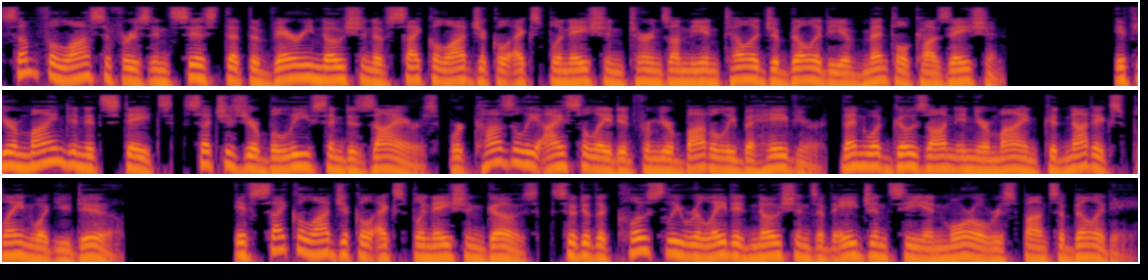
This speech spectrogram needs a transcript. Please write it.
Some philosophers insist that the very notion of psychological explanation turns on the intelligibility of mental causation. If your mind in its states, such as your beliefs and desires, were causally isolated from your bodily behavior, then what goes on in your mind could not explain what you do. If psychological explanation goes, so do the closely related notions of agency and moral responsibility.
